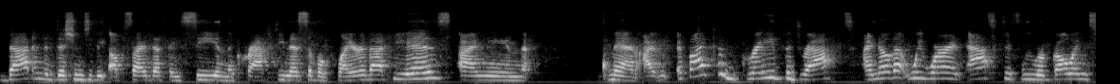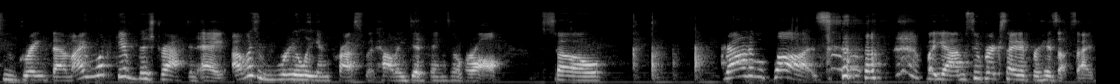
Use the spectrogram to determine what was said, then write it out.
that in addition to the upside that they see and the craftiness of a player that he is, I mean, man, I, if I could grade the draft, I know that we weren't asked if we were going to grade them. I would give this draft an A. I was really impressed with how they did things overall. So, round of applause. but yeah, I'm super excited for his upside.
